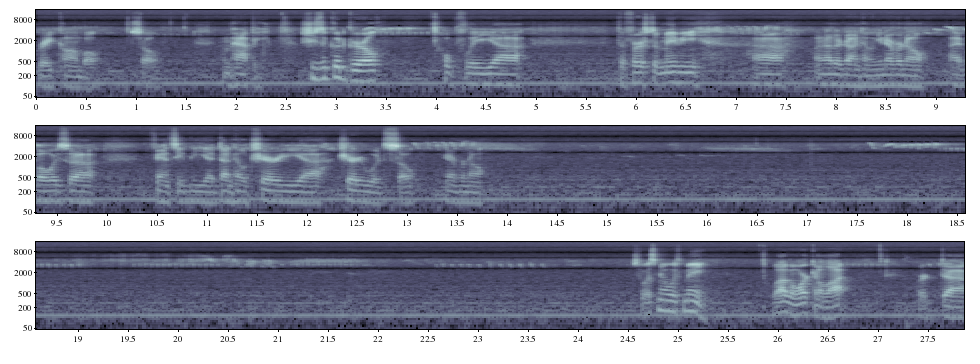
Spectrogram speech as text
Great combo. So I'm happy. She's a good girl. Hopefully, uh, the first of maybe uh, another Dunhill. You never know. I've always uh, fancied the uh, Dunhill cherry uh, cherry woods, so you never know. So what's new with me? Well, I've been working a lot. Worked uh,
